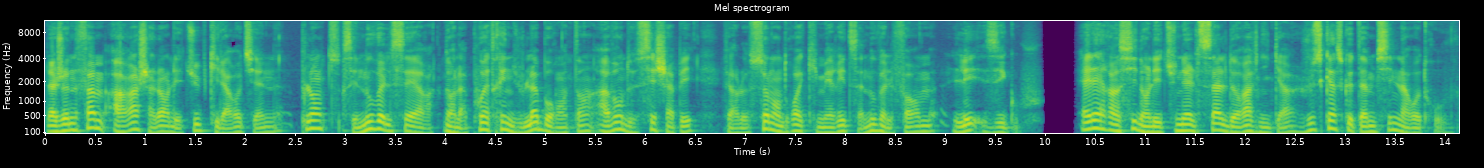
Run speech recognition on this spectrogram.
La jeune femme arrache alors les tubes qui la retiennent, plante ses nouvelles serres dans la poitrine du laborantin avant de s'échapper vers le seul endroit qui mérite sa nouvelle forme, les égouts. Elle erre ainsi dans les tunnels sales de Ravnica jusqu'à ce que Tamsin la retrouve.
